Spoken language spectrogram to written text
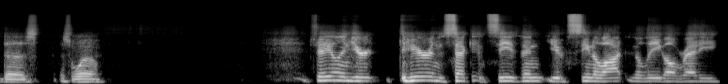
does as well. Jalen, you're here in the second season. You've seen a lot in the league already.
